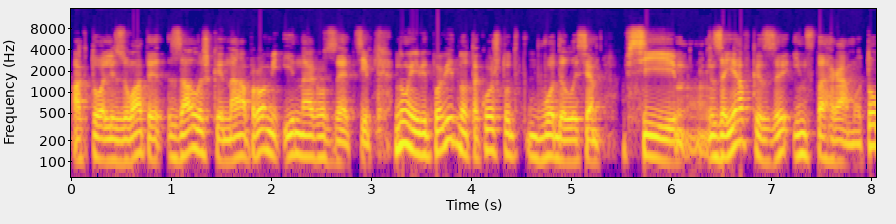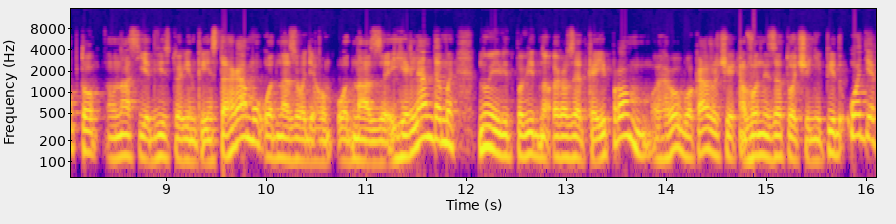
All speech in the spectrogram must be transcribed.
актуалізувати залишки на промі і на розетці. Ну і відповідно також тут вводилися всі заявки з інстаграму. Тобто, у нас є дві сторінки інстаграму: одна з одягом, одна з гірляндами. Ну і відповідно розетка і пром, грубо кажучи, вони заточені під одяг,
